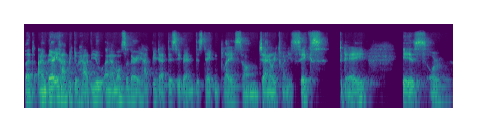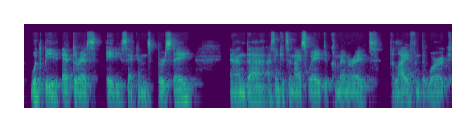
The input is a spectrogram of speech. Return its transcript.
But I'm very happy to have you. And I'm also very happy that this event is taking place on January 26th. Today is or would be Ettore's 82nd birthday. And uh, I think it's a nice way to commemorate the life and the work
